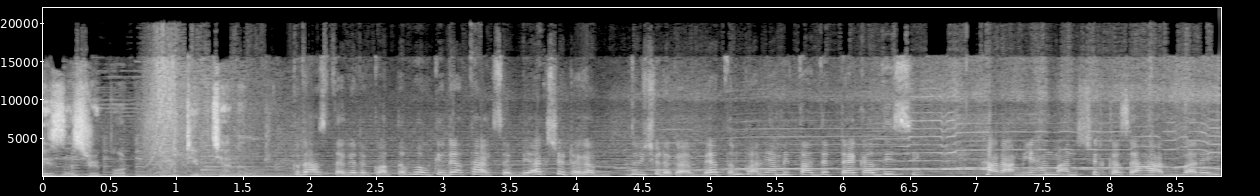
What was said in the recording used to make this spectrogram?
বিজনেস রিপোর্ট ইউটিউব চ্যানেল। রাস্তাঘাটে কত ভৌকিরা থাকছে একশো টাকা দুইশো টাকা বেতন পালি আমি তাদের টাকা দিছি। আর আমি এখন মানুষের কাছে হাত বাড়াই।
